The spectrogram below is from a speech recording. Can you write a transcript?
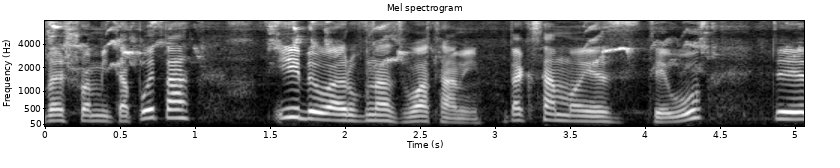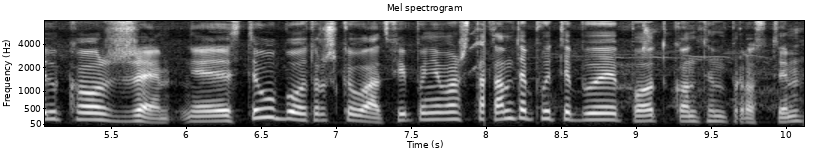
weszła mi ta płyta i była równa z łatami. Tak samo jest z tyłu, tylko że e, z tyłu było troszkę łatwiej, ponieważ ta- tamte płyty były pod kątem prostym.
